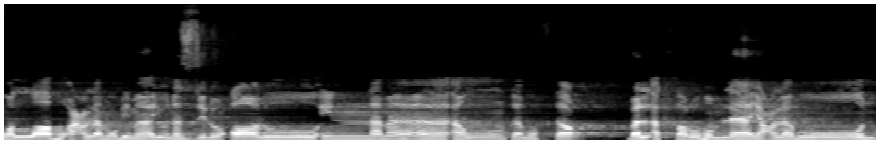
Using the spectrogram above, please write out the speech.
والله أعلم بما ينزل قالوا إنما أنت مفتر بل أكثرهم لا يعلمون.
